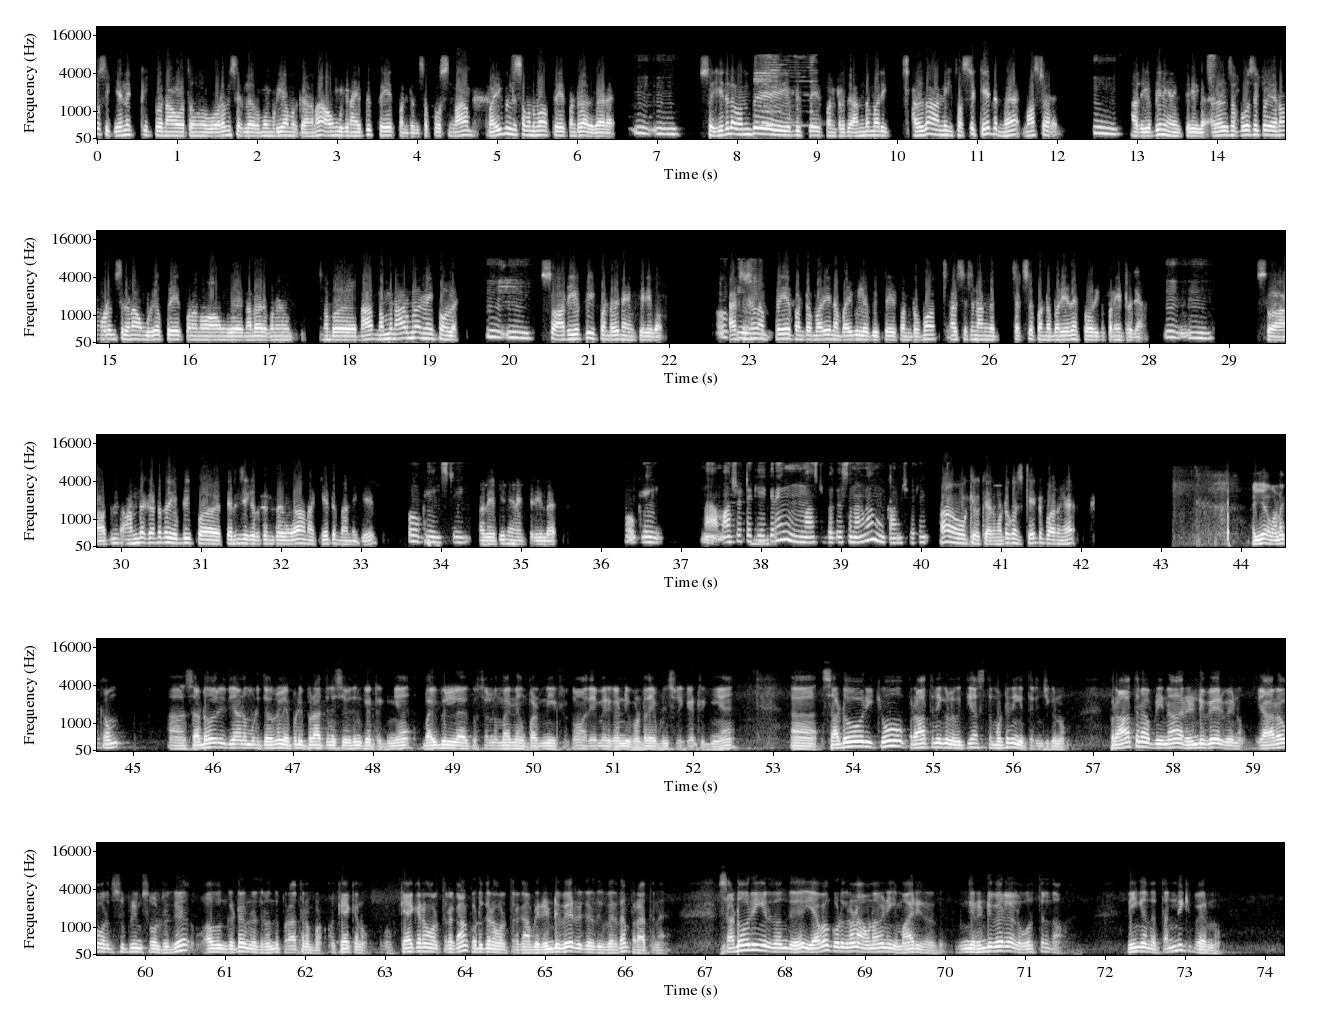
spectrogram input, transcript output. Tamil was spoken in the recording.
சப்போஸ் எனக்கு இப்போ நான் ஒருத்தவங்க உடம்பு சரியில்லை ரொம்ப முடியாம இருக்காங்கன்னா அவங்களுக்கு நான் எப்படி ப்ரேயர் பண்றது? சப்போஸ் நான் பைபிள் சம்பந்தமா ப்ரேயர் பண்றது அது வேற. சோ இதுல வந்து எப்படி ப்ரேயர் பண்றது? அந்த மாதிரி அதுதான் அன்னைக்கு ஃபர்ஸ்ட் கேட்டிருந்தேன் மாஸ்டர் அது எப்படின்னு எனக்கு தெரியல. அதாவது சப்போஸ் இப்போ ஏன்னா உடம்பு சரியில்லைன்னா அவங்களுக்கே ப்ரேயர் பண்ணணும் அவங்க நல்லா இருக்கணும் நம்ம நம்ம நார்மலா நினைப்போம்ல. சோ அது எப்படி பண்றதுன்னு எனக்கு தெரியல. யூஷுவல் நான் ப்ரேயர் பண்ற மாதிரி நான் பைபிள் எப்படி ப்ரேயர் பண்றோமோ ஆஸ் யூஷுவல் நாங்க சர்ச்ல பண்ற மாதிரியே தான் இப்போ வரைக்கும் பண்ணிட்டு இருக்கேன். சோ அது அந்த கட்டத்துல எப்படி இப்ப தெரிஞ்சுக்கிறதுன்றது தான் நான் கேட்டிருந்தேன் அன்னைக்கு. ஓகே ஸ்ரீ அது எப்படின்னு எனக்கு தெரியல. ஓகே நான் மாஸ்டர்கிட்ட கேட்குறேன் மாஸ்டர் பதில் சொன்னாங்கன்னா உங்களுக்கு காமிச்சிடுறேன் ஆ ஓகே ஓகே அது மட்டும் கொஞ்சம் கேட்டு பாருங்க. ஐயா வணக்கம். சடோரி தியானம் முடித்தவர்கள் எப்படி பிரார்த்தனை செய்வதுன்னு கேட்டிருக்கீங்க. பைபிளில் சொன்ன மாதிரி நாங்கள் பண்ணிட்டு இருக்கோம். அதே மாதிரி கண்டி பண்ணுறது எப்படின்னு சொல்லி கேட்டிருக்கீங்க. சடோரிக்கும் பிரார்த்தனைக்கும் உள்ள வித்தியாசத்தை மட்டும் நீங்கள் தெரிஞ்சுக்கணும். பிரார்த்தனை அப்படின்னா ரெண்டு பேர் வேணும். யாரோ ஒரு சுப்ரீம் சோல் இருக்கு அவங்ககிட்ட இன்னொருத்தர் வந்து பிரார்த்தனை பண்ண கேட்கணும். கேட்குறவன் ஒருத்தர் இருக்கான் கொடுக்குறவன் ஒருத்தர் அப்படி ரெண்டு பேர் இருக்கிறதுக்கு பேர் தான் பிரார்த்தனை. சடோரிங்கிறது வந்து எவன் கொடுக்குறானோ அவனாவே நீங்கள் மாறிடுறது. இங்கே ரெண்டு பேரில் இல்லை ஒருத்தர் தான். நீங்கள் அந்த தன்மைக்கு போயிடணும்.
